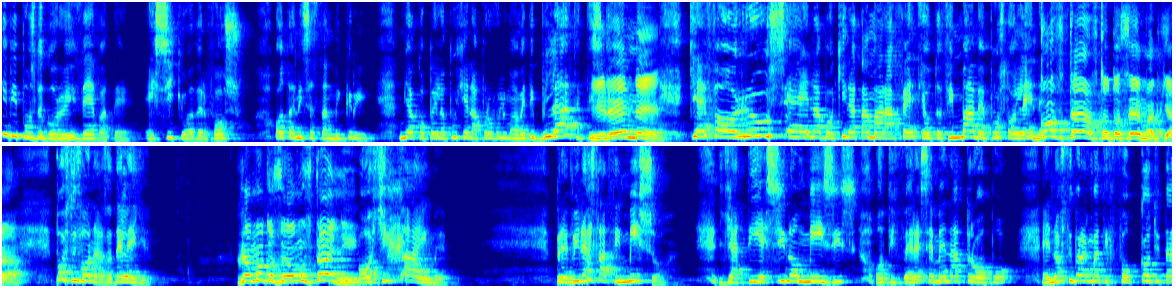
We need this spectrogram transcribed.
Ή μήπως δεν κοροϊδεύατε, εσύ και ο αδερφός σου, όταν ήσασταν μικροί. Μια κοπέλα που είχε ένα πρόβλημα με την πλάτη της. Ηρένε! Και φορούσε ένα από εκείνα τα μαραφέτια, ούτε θυμάμαι πώς το λένε. Κόφτε αυτό το θέμα πια. Πώς τη φωνάζατε, λέγε. Γαμώ το Θεό μου φτάνει. Όχι, Χάιμε. Πρέπει να στα θυμίσω. Γιατί εσύ νομίζεις ότι φέρεσαι με έναν τρόπο, ενώ στην πραγματικότητα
